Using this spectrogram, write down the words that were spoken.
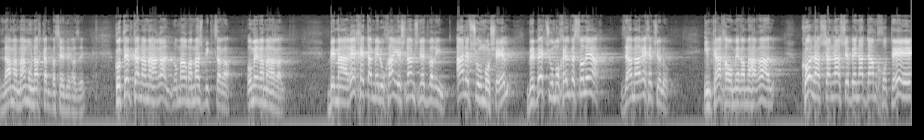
למה? מה מונח כאן בסדר הזה? כותב כאן המהר"ל, נאמר ממש בקצרה, אומר המהר"ל, במערכת המלוכה ישנם שני דברים, א' שהוא מושל, וב' שהוא מוחל וסולח, זה המערכת שלו. אם ככה אומר המהר"ל, כל השנה שבן אדם חוטא,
